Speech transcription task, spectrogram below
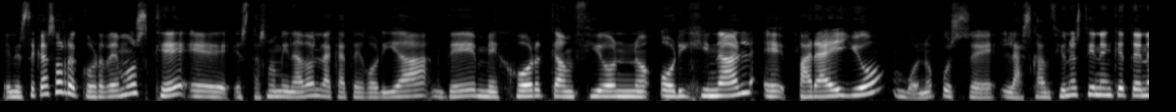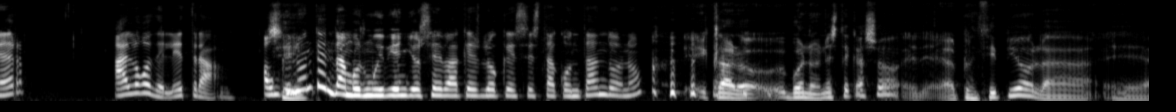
En este caso recordemos que estás nominado en la categoría de Mejor Canción Original. Eh, para ello, bueno, pues eh, las canciones tienen que tener algo de letra. Aunque Sí. no entendamos muy bien, Joseba, qué es lo que se está contando, ¿no? Eh, claro, bueno, en este caso, eh, al principio, la, eh,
